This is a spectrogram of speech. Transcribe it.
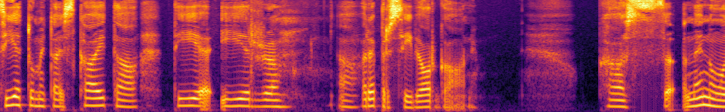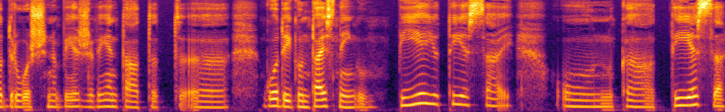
cietumi tā skaitā, tie ir represīvi orgāni kas nenodrošina bieži vien uh, godīgu un taisnīgu pieju tiesai, un ka tiesa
